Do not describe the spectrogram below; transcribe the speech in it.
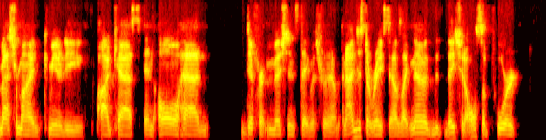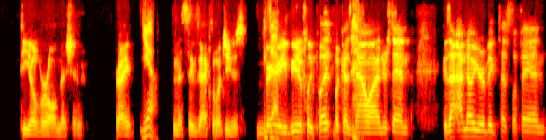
mastermind community podcasts and all had different mission statements for them. And I just erased it. I was like, no, th- they should all support the overall mission. Right. Yeah. And that's exactly what you just exactly. very beautifully put because now I understand. Because I, I, know you're a big Tesla fan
